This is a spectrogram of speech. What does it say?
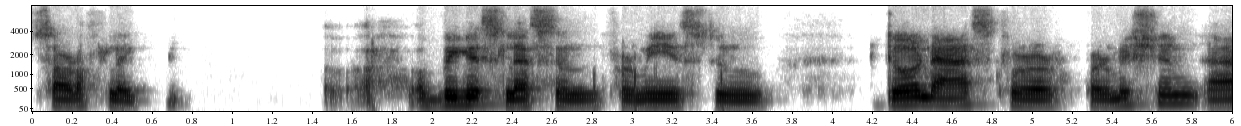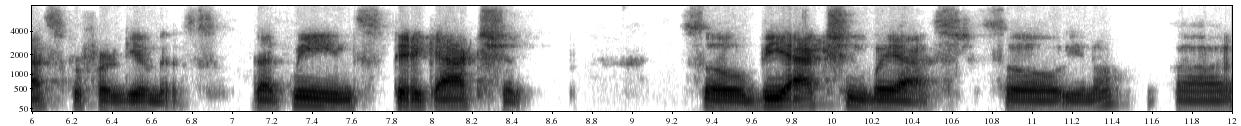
sort of like uh, a biggest lesson for me is to don't ask for permission ask for forgiveness. That means take action. So be action biased so you know uh,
